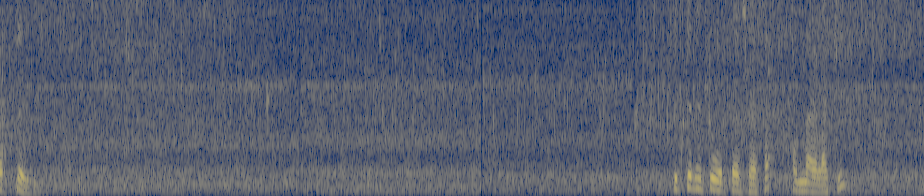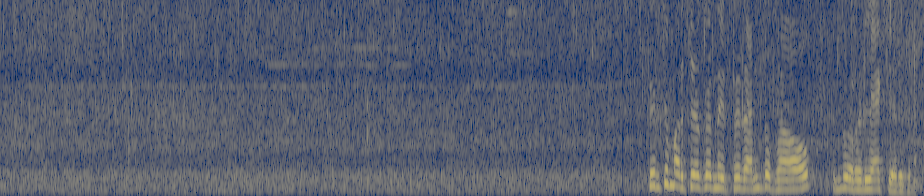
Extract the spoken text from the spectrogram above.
ഒറ്റ ഇടി. ചിക്കൻ ഇട്ട് കൊടുത്ത ശേഷം ഒന്ന് ഇളക്കി. തിരിച്ചും മറിച്ചൊക്കെ ഒന്ന് ഇട്ട് രണ്ട് ഭാവവും ഒന്ന് റെഡിയാക്കി എടുക്കണം.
